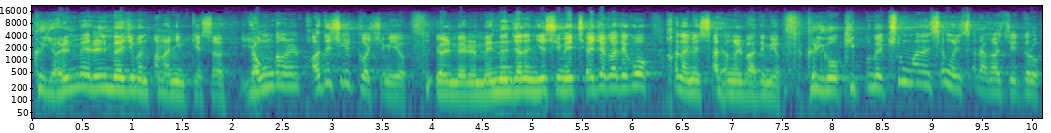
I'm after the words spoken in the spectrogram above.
그 열매를 맺으면 하나님께서 영광을 받으실 것이며 열매를 맺는 자는 예수님의 제자가 되고 하나님의 사랑을 받으며 그리고 기쁨에 충만한 생을 살아갈 수 있도록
